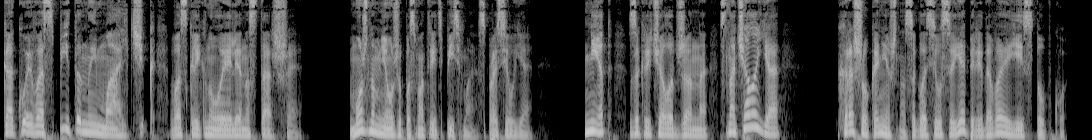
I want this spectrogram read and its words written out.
«Какой воспитанный мальчик!» — воскликнула Елена-старшая. «Можно мне уже посмотреть письма?» — спросил я. «Нет», — закричала Джанна, — «сначала я». «Хорошо, конечно», — согласился я, передавая ей стопку.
